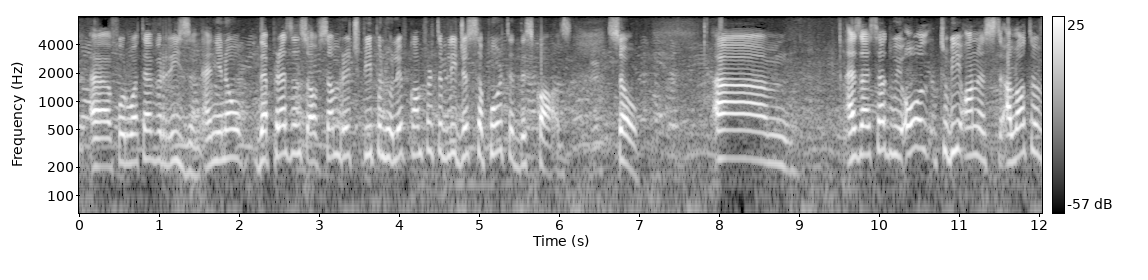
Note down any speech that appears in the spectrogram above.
uh, for whatever reason. And you know the presence of some rich people who live comfortably just supported this cause. So um, as I said, we all, to be honest, a lot of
